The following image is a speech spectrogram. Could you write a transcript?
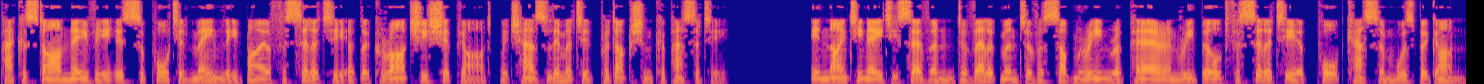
Pakistan Navy is supported mainly by a facility at the Karachi shipyard, which has limited production capacity. In 1987 development of a submarine repair and rebuild facility at Port Qasim was begun.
